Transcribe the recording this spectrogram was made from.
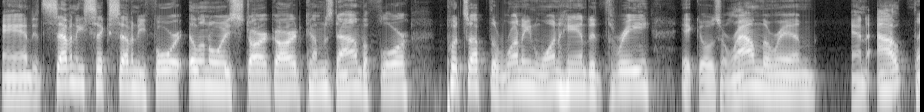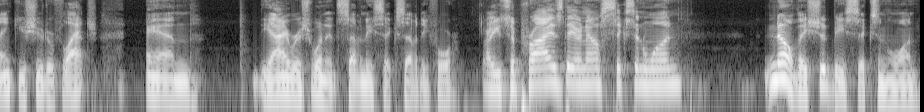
And it's 76 74. Illinois' star guard comes down the floor, puts up the running one handed three. It goes around the rim and out. Thank you, Shooter Flatch. And the Irish win it 76 74. Are you surprised they are now six and one? No, they should be six and one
